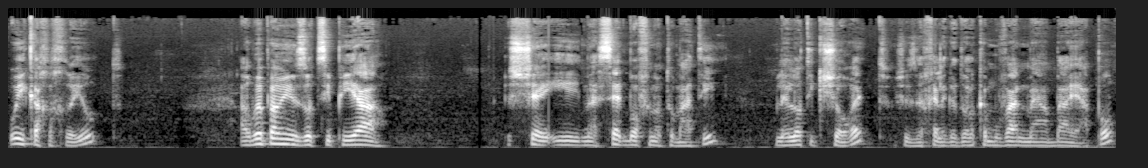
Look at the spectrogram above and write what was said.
הוא ייקח אחריות. הרבה פעמים זו ציפייה שהיא נעשית באופן אוטומטי, ללא תקשורת, שזה חלק גדול כמובן מהבעיה פה,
